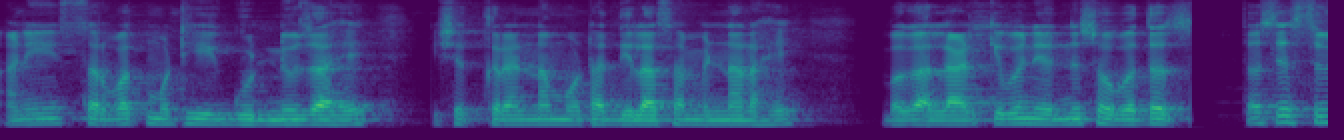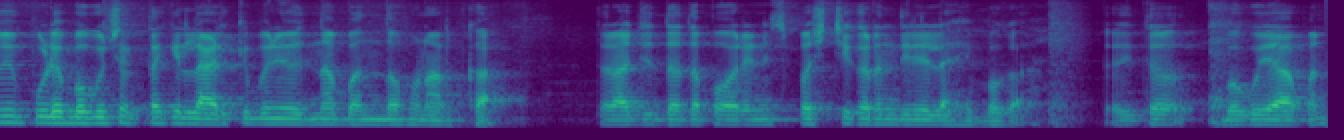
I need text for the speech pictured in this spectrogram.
आणि सर्वात मोठी गुड न्यूज आहे की शेतकऱ्यांना मोठा दिलासा मिळणार आहे. बघा लाडकी बहीण योजनेसोबतच तसेच तुम्ही पुढे बघू शकता की लाडकी बहीण योजना बंद होणार का? तर अजितदादा पवार यांनी स्पष्टीकरण दिलेलं आहे बघा. तर इथं बघूया आपण.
